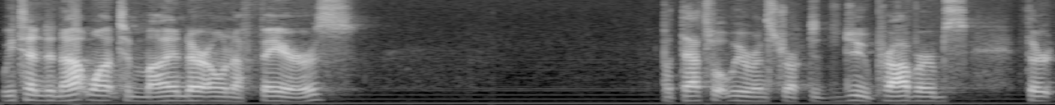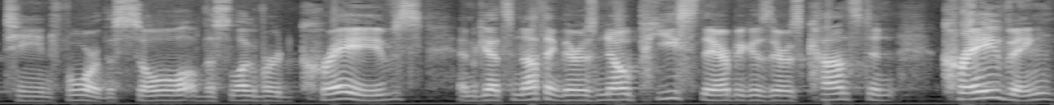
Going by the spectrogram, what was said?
We tend to not want to mind our own affairs. But that's what we were instructed to do. Proverbs 13 4 the soul of the sluggard craves and gets nothing. There is no peace there because there is constant craving.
